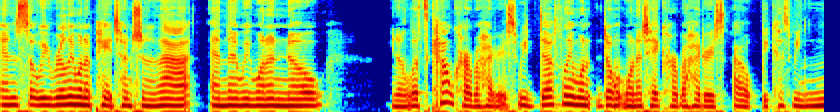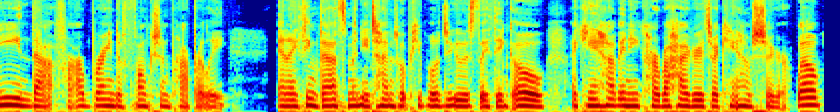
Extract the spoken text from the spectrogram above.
And so we really want to pay attention to that. And then we want to know, you know, let's count carbohydrates. We definitely want, don't want to take carbohydrates out because we need that for our brain to function properly. And I think that's many times what people do is they think, oh, I can't have any carbohydrates or I can't have sugar. Well,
